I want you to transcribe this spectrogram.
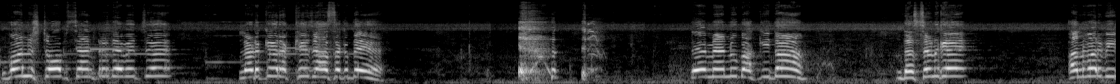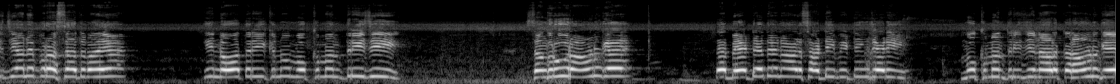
ਵਨ ਸਟਾਪ ਸੈਂਟਰ ਦੇ ਵਿੱਚ ਲੜਕੇ ਰੱਖੇ ਜਾ ਸਕਦੇ ਹੈ। ਤੇ ਮੈਨੂੰ ਬਾਕੀ ਤਾਂ ਦੱਸਣਗੇ। ਅਨਵਰ ਵੀਰ ਜੀ ਨੇ ਭਰੋਸਾ ਦਿਵਾਇਆ ਕਿ 9 ਤਰੀਕ ਨੂੰ ਮੁੱਖ ਮੰਤਰੀ ਜੀ ਸੰਗਰੂਰ ਆਉਣਗੇ ਤੇ ਬੇਟੇ ਦੇ ਨਾਲ ਸਾਡੀ ਮੀਟਿੰਗ ਜਿਹੜੀ ਮੁੱਖ ਮੰਤਰੀ ਜੀ ਨਾਲ ਕਰਾਉਣਗੇ,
